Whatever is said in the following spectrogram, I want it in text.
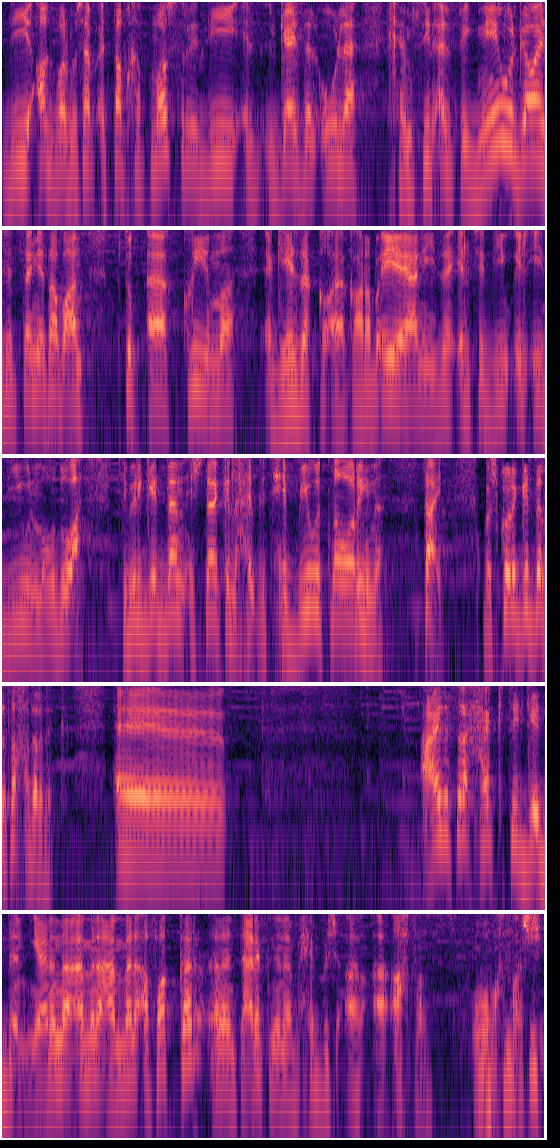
دي أكبر مسابقة طبخ في مصر دي الجائزة الأولى 50000 جنيه. والجوائز الثانية طبعا بتبقى قيمة أجهزة كهربائية يعني زي ال سي دي وال اي دي والموضوع كبير جدا. اشترك اللي حب- بتحبيه وتنورينا. طيب بشكرك جدا لصح حضرتك آه عايز أسألك حاجات كتير جدا. يعني أنا أنا عمال أفكر أنا أنت عارفني أنا ما بحبش أحفظ وما بحفظش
